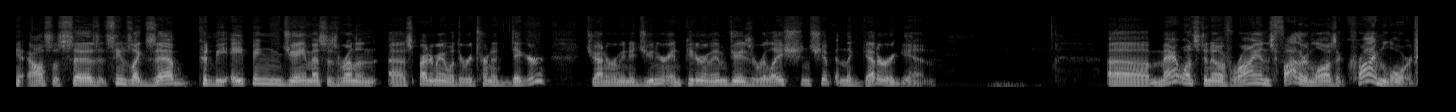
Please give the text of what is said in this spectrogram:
He also says it seems like Zeb could be aping JMS's run on uh, Spider-Man with the return of Digger, John Romita Jr., and Peter and MJ's relationship in the gutter again. Uh, Matt wants to know if Ryan's father-in-law is a crime lord.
